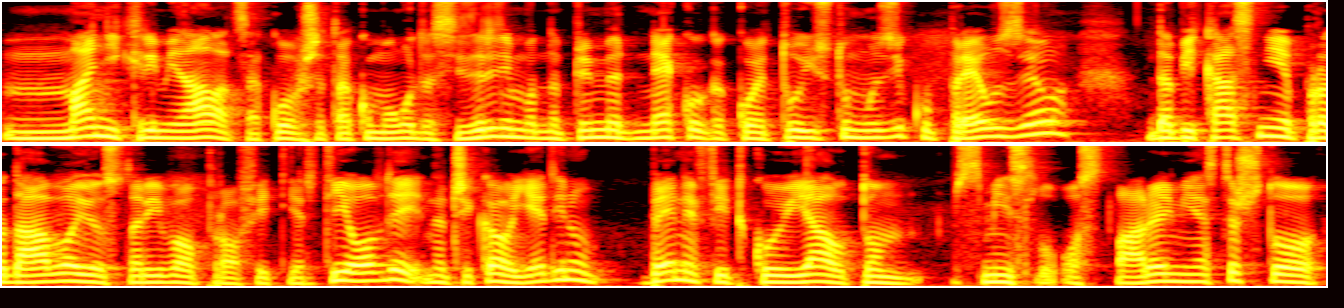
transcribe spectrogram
manji kriminalac, ako uopšte tako mogu da se izredim, od, na primjer, nekoga ko je tu istu muziku preuzeo, da bi kasnije prodavao i ostvarivao profit. Jer ti ovde, znači kao jedinu benefit koju ja u tom smislu ostvarujem jeste što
